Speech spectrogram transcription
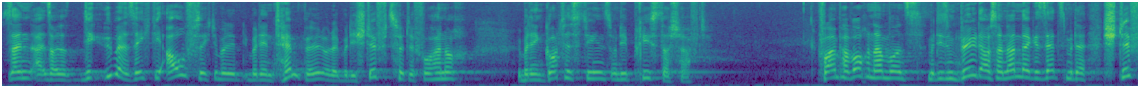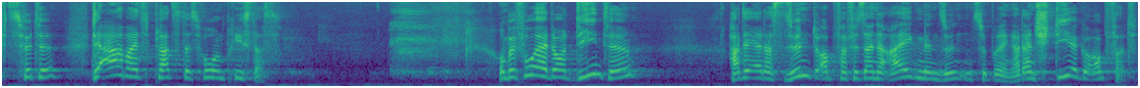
sein, also die Übersicht, die Aufsicht über den, über den Tempel oder über die Stiftshütte vorher noch, über den Gottesdienst und die Priesterschaft. Vor ein paar Wochen haben wir uns mit diesem Bild auseinandergesetzt, mit der Stiftshütte, der Arbeitsplatz des hohen Priesters. Und bevor er dort diente, hatte er das Sündopfer für seine eigenen Sünden zu bringen, hat ein Stier geopfert.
